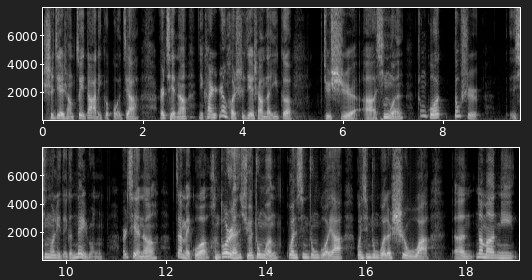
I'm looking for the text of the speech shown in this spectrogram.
世界上最大的一个国家。而且呢，你看任何世界上的一个就是呃新闻，中国都是新闻里的一个内容，而且呢。在美国，很多人学中文，关心中国呀，关心中国的事物啊，嗯，那么你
